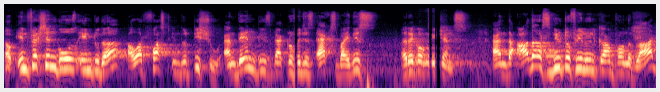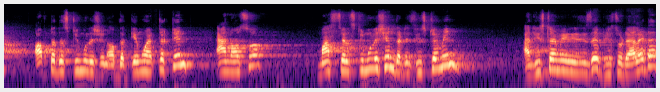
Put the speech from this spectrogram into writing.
Now infection goes into the our first in the tissue, and then these macrophages acts by these recognitions, and the others neutrophil will come from the blood after the stimulation of the chemoattractant and also mast cell stimulation that is histamine, and histamine is a vasodilator,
